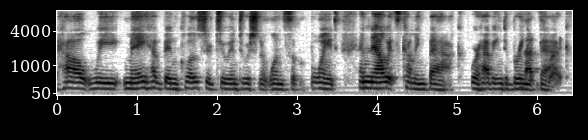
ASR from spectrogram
how we may have been closer to intuition at one point and now it's coming back. We're having to bring it That's right. back.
